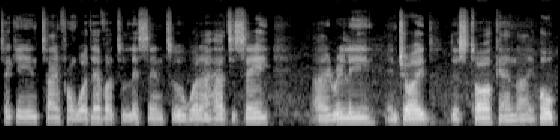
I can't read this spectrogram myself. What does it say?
taking time from whatever to listen to what i had to say. I really enjoyed this talk, and I hope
